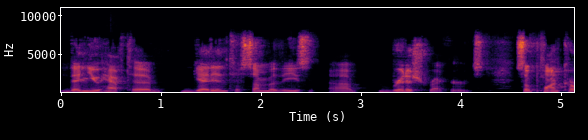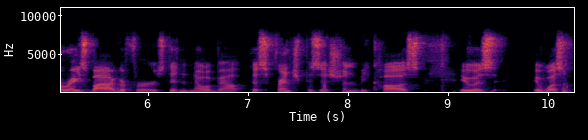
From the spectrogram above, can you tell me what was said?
then you have to get into some of these uh, British records. So Poincaré's biographers didn't know about this French position because it was it wasn't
